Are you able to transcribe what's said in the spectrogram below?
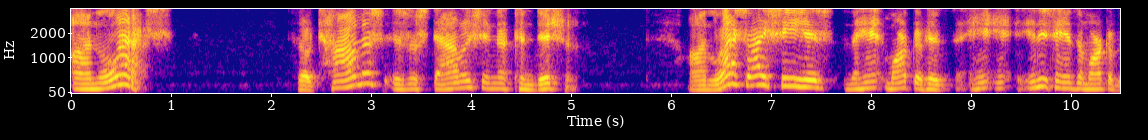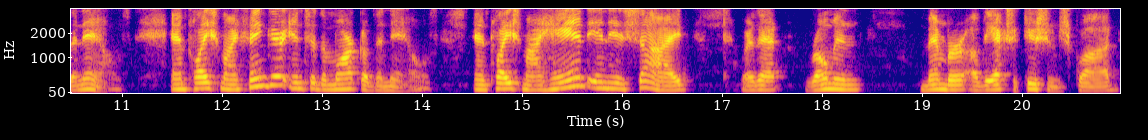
Unless so Thomas is establishing a condition. Unless I see his the hand, mark of his in his hands the mark of the nails, and place my finger into the mark of the nails, and place my hand in his side, where that Roman member of the execution squad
